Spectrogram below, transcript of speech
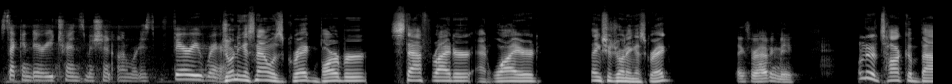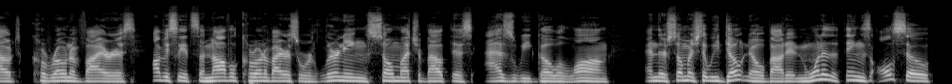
secondary transmission onward. It's very rare. Joining us now is Greg Barber, staff writer at Wired. Thanks for joining us, Greg. Thanks for having me. I wanted to talk about coronavirus. Obviously, it's a novel coronavirus. We're learning so much about this as we go along, and there's so much that we don't know about it. And one of the things also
